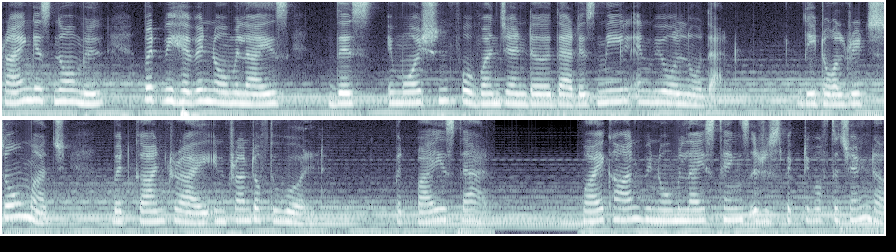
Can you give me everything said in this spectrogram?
Crying is normal, but we haven't normalized this emotion for one gender that is male, and we all know that. They tolerate so much but can't cry in front of the world. But why is that? Why can't we normalize things irrespective of the gender?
